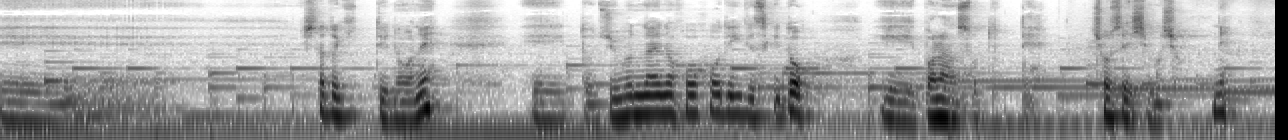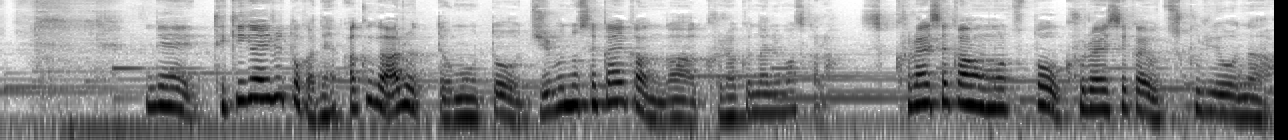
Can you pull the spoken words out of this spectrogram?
えー、した時っていうのはね、えーと、自分なりの方法でいいですけど、えー、バランスをとって調整しましょうね。で敵がいるとかね悪があるって思うと自分の世界観が暗くなりますから暗い世界を持つと暗い世界を作るような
